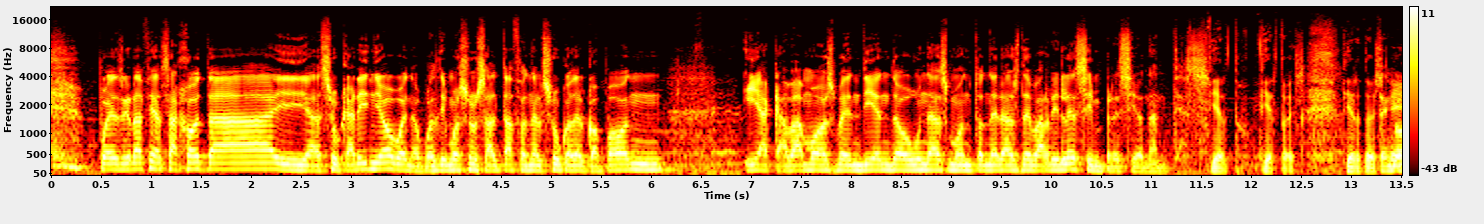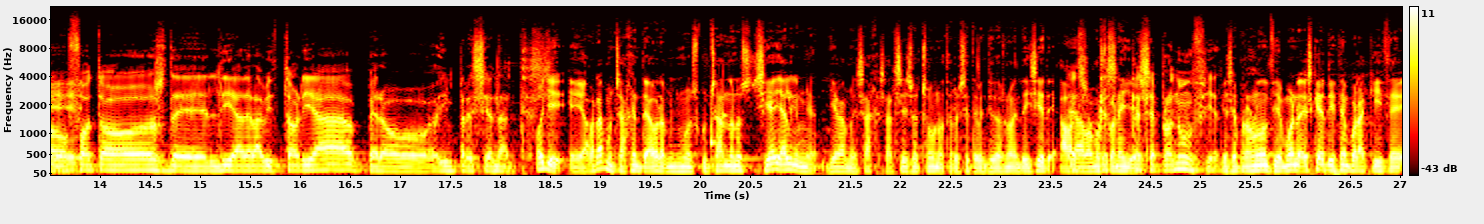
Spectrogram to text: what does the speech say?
pues gracias a Jota y a su cariño, bueno, pues dimos un saltazo en el suco del copón y acabamos vendiendo unas montoneras de barriles impresionantes. cierto, cierto es. Cierto es. Tengo Eh, fotos del día de la victoria, pero impresionantes. Oye, eh, habrá mucha gente ahora mismo escuchándonos. Si hay alguien, llegan mensajes al 681072297. Ahora Eso, vamos que con ellos. Que se pronuncien. Que se pronuncien. Bueno, es que dicen por aquí, dice,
